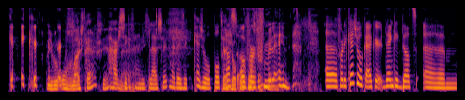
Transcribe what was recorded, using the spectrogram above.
kijker. Je wil onze luisteraars. Ja? Hartstikke fijn dat je luistert naar deze casual podcast, over Formule 1. Uh, eh, voor de casual kijker denk ik dat, um,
